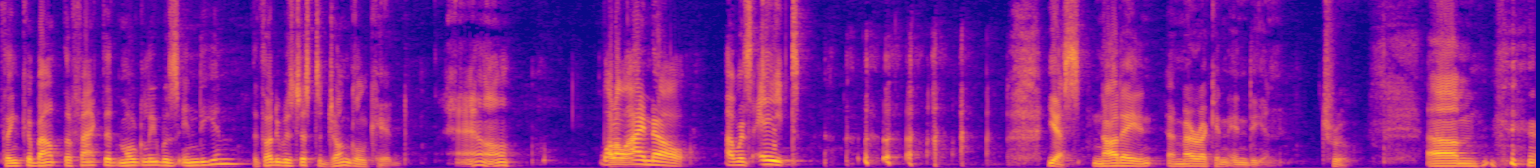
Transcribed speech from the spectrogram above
think about the fact that Mowgli was Indian? I thought he was just a jungle kid. Don't. What do I know? I was eight. yes, not an American Indian. True. Um,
